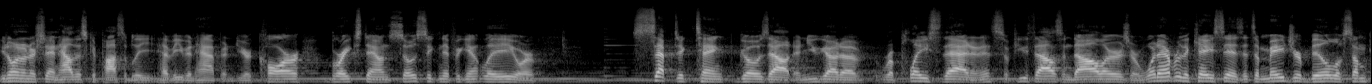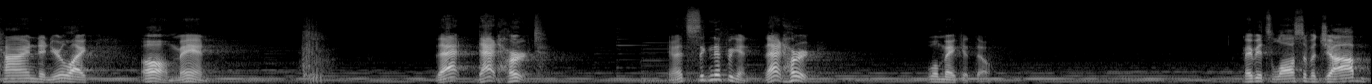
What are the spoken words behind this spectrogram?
you don't understand how this could possibly have even happened. Your car breaks down so significantly, or septic tank goes out and you got to replace that, and it's a few thousand dollars, or whatever the case is. It's a major bill of some kind, and you're like, oh man that, that hurt. You know, it's significant. That hurt. We'll make it though. Maybe it's loss of a job,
